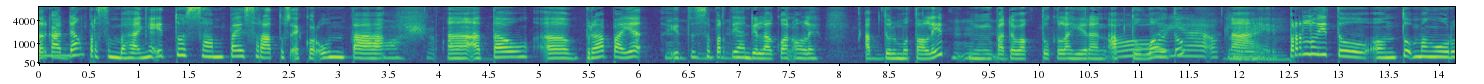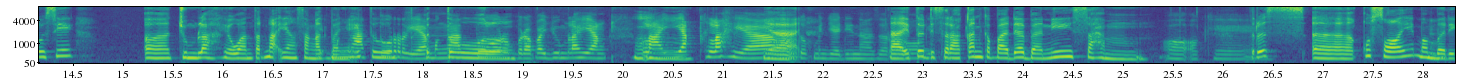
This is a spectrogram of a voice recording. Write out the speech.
Terkadang persembahannya itu sampai 100 ekor unta Masya eh, atau eh, berapa ya? Itu seperti yang dilakukan oleh Abdul Muthalib mm, pada waktu kelahiran Oh, Abdullah itu. iya, oke. Nah, perlu itu untuk mengurusi eh, jumlah hewan ternak yang sangat banyak itu. mengatur ya, mengatur berapa jumlah yang layak lah ya, Ya. untuk menjadi nazar. Nah, Oh, itu gitu. diserahkan kepada Bani Sahm. Oh, oke. Terus eh, Kusoi memberi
